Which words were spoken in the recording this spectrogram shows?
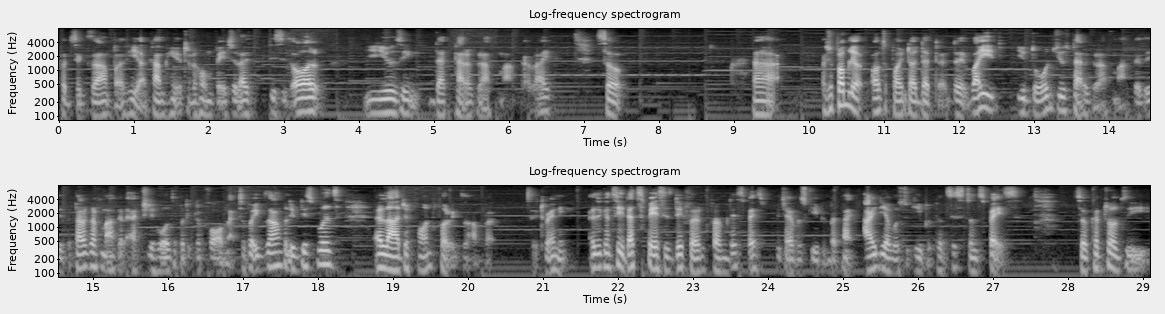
for this example here come here to the home page so this is all using that paragraph marker right? So uh, I should probably also point out that the why you don't use paragraph markers the paragraph marker actually holds a particular format. So for example if this was a larger font for example say 20 as you can see that space is different from this space which I was keeping but my idea was to keep a consistent space. So control Z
